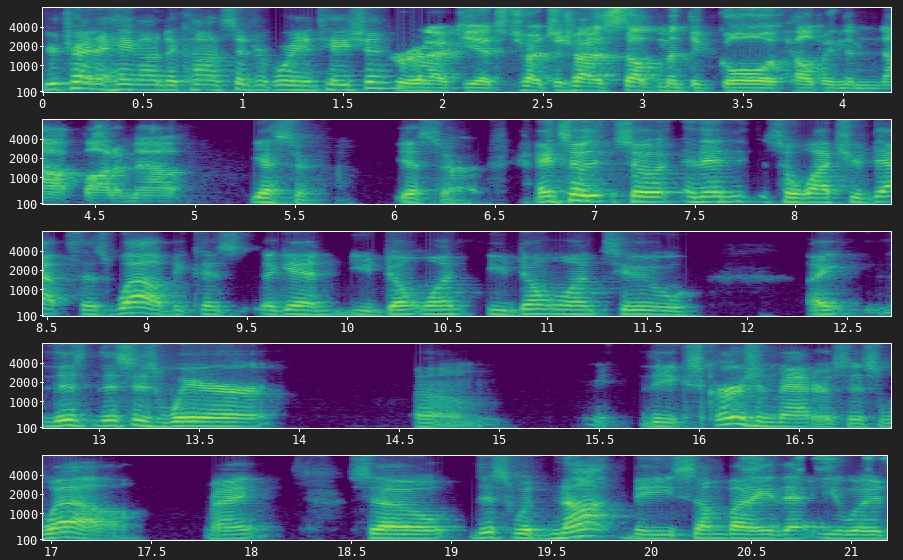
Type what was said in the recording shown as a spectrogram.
you're trying to hang on to concentric orientation. Correct. Yeah, to try to try to supplement the goal of helping them not bottom out. Yes, sir. Yes, sir. And so so and then so watch your depth as well because again, you don't want you don't want to like this this is where um the excursion matters as well, right? So this would not be somebody that you would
